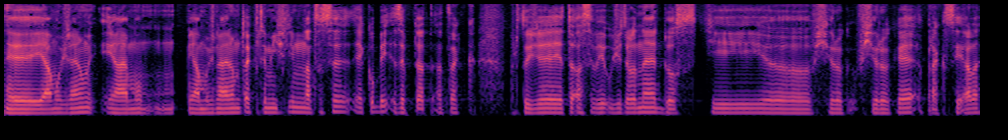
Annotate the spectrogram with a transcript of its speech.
Eh, já možná jenom, já, já možná jenom tak přemýšlím, na co se jakoby zeptat a tak, protože je to asi využitelné dosti eh, v, širok, v široké praxi, ale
